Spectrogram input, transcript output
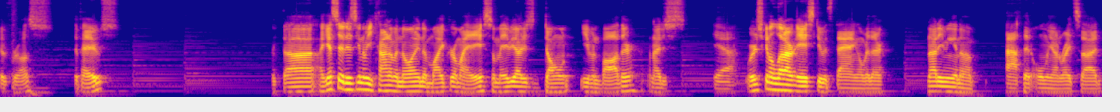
good for us. The Paus. Like that. I guess it is going to be kind of annoying to micro my ace, so maybe I just don't even bother. And I just, yeah. We're just going to let our ace do its thing over there. Not even going to path it only on right side.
